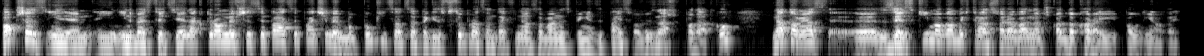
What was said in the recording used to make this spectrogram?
poprzez inwestycje, na którą my wszyscy Polacy płacimy, bo póki co CPK jest w 100% finansowany z pieniędzy państwowych, z naszych podatków, natomiast zyski mogą być transferowane na przykład do Korei Południowej.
